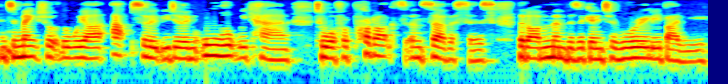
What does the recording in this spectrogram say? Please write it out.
and to make sure that we are absolutely doing all that we can to offer products and services that our members are going to really value.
